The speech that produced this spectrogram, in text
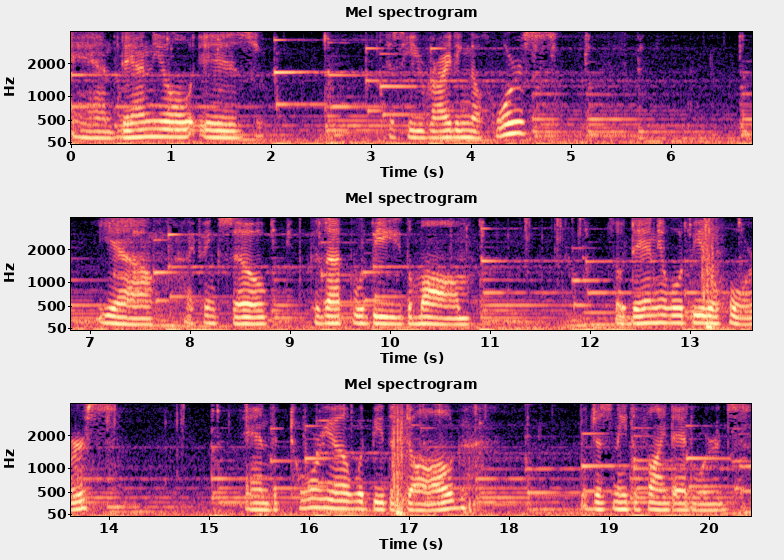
And Daniel is... Is he riding the horse? Yeah, I think so, because that would be the mom. So Daniel would be the horse, and Victoria would be the dog. Just need to find Edwards.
